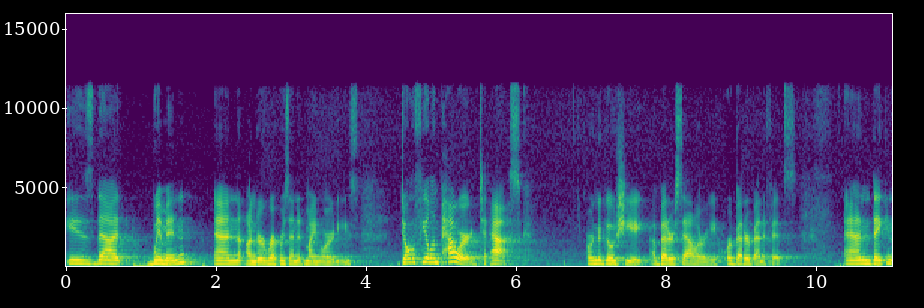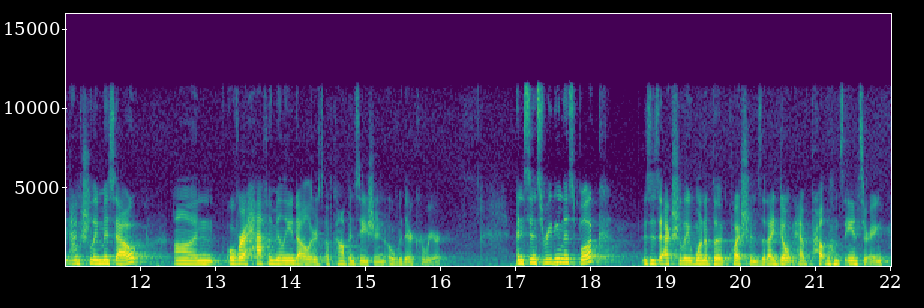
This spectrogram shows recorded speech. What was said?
is that women and underrepresented minorities don't feel empowered to ask or negotiate a better salary or better benefits. And they can actually miss out on over a half a million dollars of compensation over their career. And since reading this book, this is actually one of the questions that I don't have problems answering.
